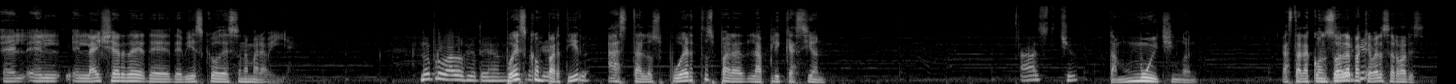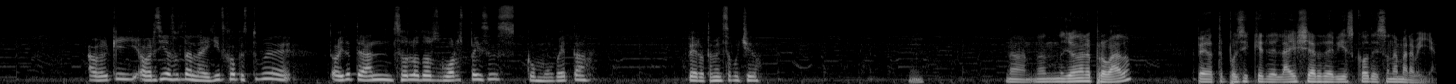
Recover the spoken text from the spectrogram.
El, el, el live share de, de, de VS Code es una maravilla. No he probado, fíjate. Puedes que- compartir hasta los puertos para la aplicación. Ah, es chido. Está muy chingón. Hasta la consola ¿Sabe para qué? que vea los errores. A ver, que, a ver si ya sueltan la de GitHub. Estuve. Ahorita te dan solo dos workspaces como beta. Pero también está muy chido. No, no, no, yo no lo he probado. Pero te puedo decir que el live share de VS Code es una maravilla.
